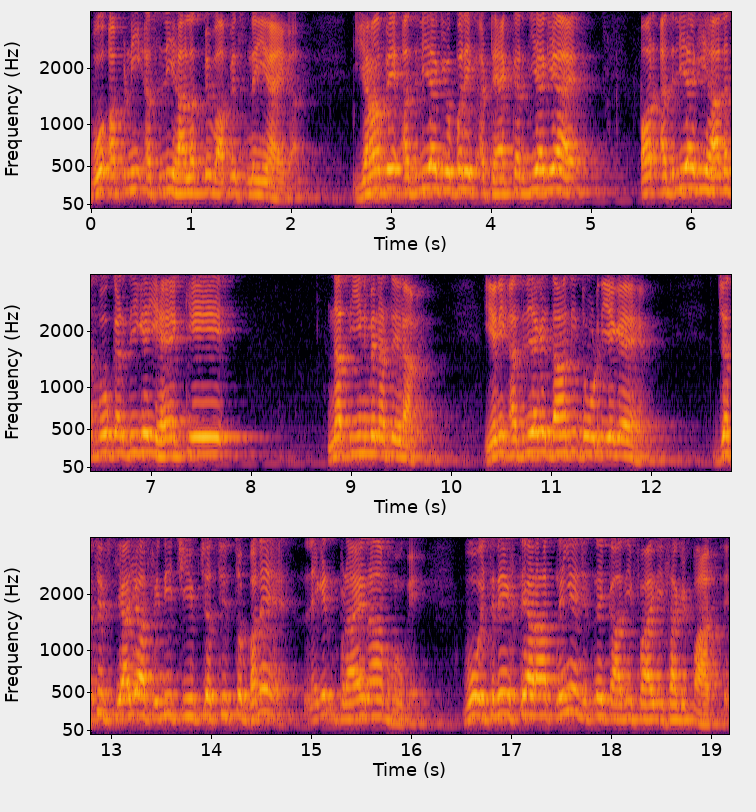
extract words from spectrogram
वो अपनी असली हालत में वापस नहीं आएगा। यहाँ पे अदलिया के ऊपर एक अटैक कर दिया गया है और अदलिया की हालत वो कर दी गई है कि न तीन में न तेरह में। यानी अदलिया के दांत ही तोड़ दिए गए हैं। Justice Yahya Afridi chief justice तो बने हैं, लेकिन प्राय नाम हो गए। वो इतने इख्तियार नहीं है जितने कादी फायद के पास थे।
